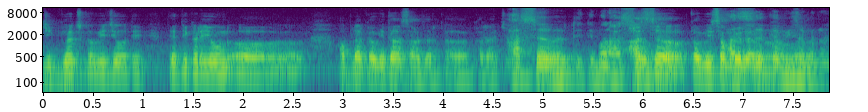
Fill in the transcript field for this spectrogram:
दिग्गज कवी जे होते ते तिकडे येऊन अ, आपल्या कविता सादर क- करायचे हास्य होते ते पण हास्य. कवी संमेलन कवी संमेलन.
